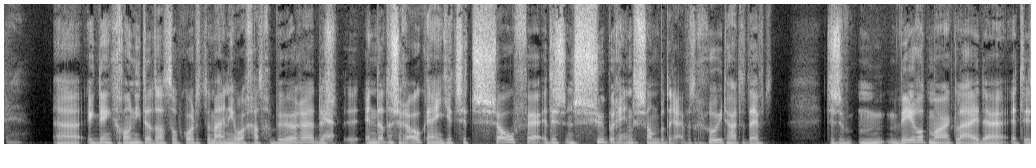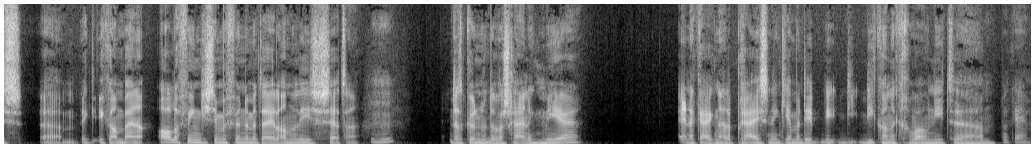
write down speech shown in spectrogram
Ja. Ik denk gewoon niet dat dat op korte termijn heel erg gaat gebeuren. Dus, Ja. En dat is er ook eentje. Het zit zo ver. Het is een super interessant bedrijf. Het groeit hard. Het, heeft, het is een wereldmarktleider. Het is, ehm, ik, ik kan bijna alle vinkjes in mijn fundamentele analyse zetten. Mhm. Dat kunnen er waarschijnlijk meer. En dan kijk ik naar de prijs en denk ja, maar dit, die, die, die kan ik gewoon niet, Oké,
